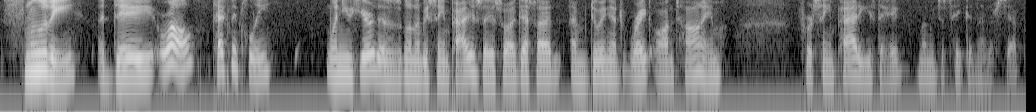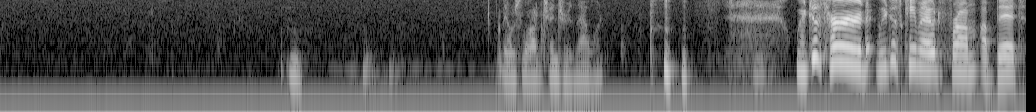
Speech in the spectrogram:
smoothie a day. Well, technically, when you hear this, is going to be St. Patty's Day, so I guess I, I'm doing it right on time for St. Patty's Day. Let me just take another sip. Mm. There was a lot of ginger in that one. we just heard, we just came out from a bit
